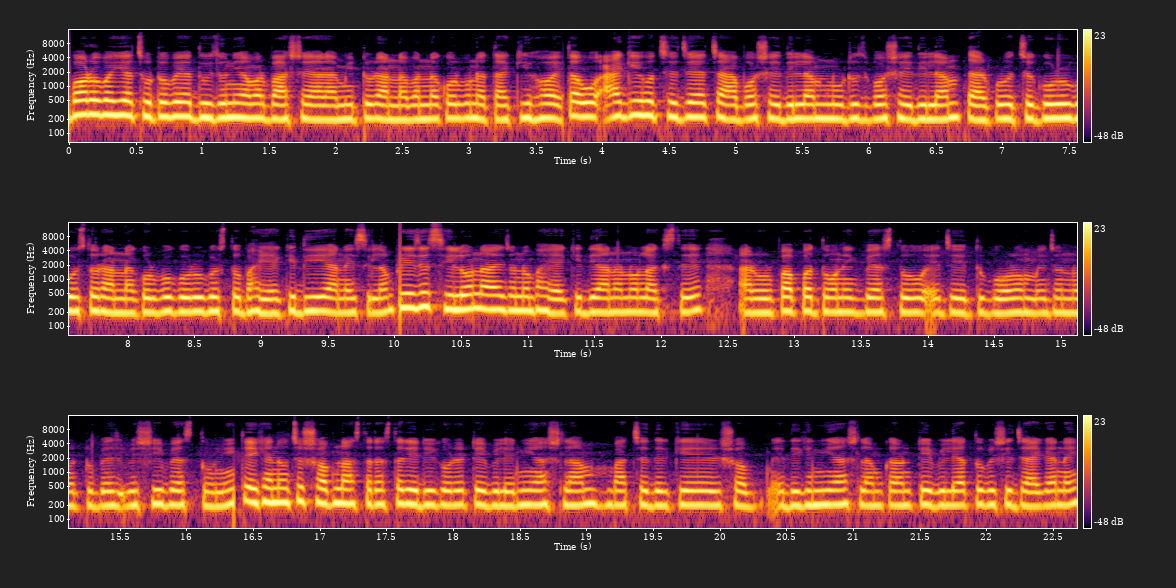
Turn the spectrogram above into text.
বড় ভাইয়া, ছোট ভাইয়া দুজনই আমার বাসায় আর আমি একটু রান্না বান্না করব না, তা কি হয়? তা ও আগে হচ্ছে যে চা বসাই দিলাম, নুডলস বসাই দিলাম, তারপর হচ্ছে গরুর গোস্ত রান্না করব। গরুর গোস্ত ভাইয়াকে দিয়ে আনাইছিলাম। ফ্রিজে ছিল না এই জন্য ভাইয়াকে দিয়ে আনানো লাগছে। আর ওর পাপা তো অনেক ব্যস্ত, এই যেহেতু গরম এই জন্য একটু বেশ- ব্যস্ত উনি। তো এখানে হচ্ছে সব নাস্তা টাস্তা রেডি করে টেবিলে নিয়ে আসলাম। বাচ্চাদেরকে সব এদিকে নিয়ে আসলাম, কারণ টেবিলে এত বেশি জায়গা নেই।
